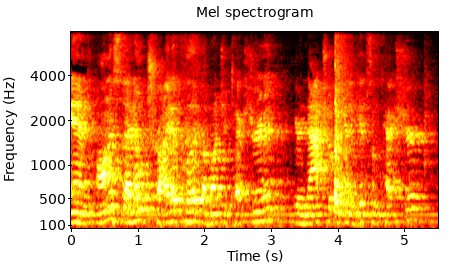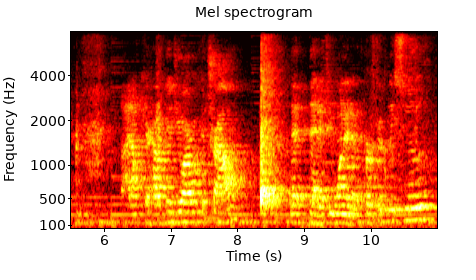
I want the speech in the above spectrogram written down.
And honestly, I don't try to put a bunch of texture in it. You're naturally gonna get some texture. I don't care how good you are with the trowel, that, that if you wanted it perfectly smooth,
